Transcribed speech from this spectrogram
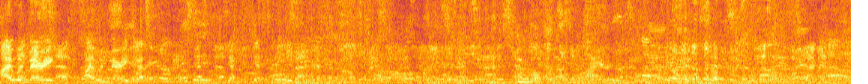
I would marry. I would marry Guesty. Jeff, Guesty. Yeah, Thank you.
